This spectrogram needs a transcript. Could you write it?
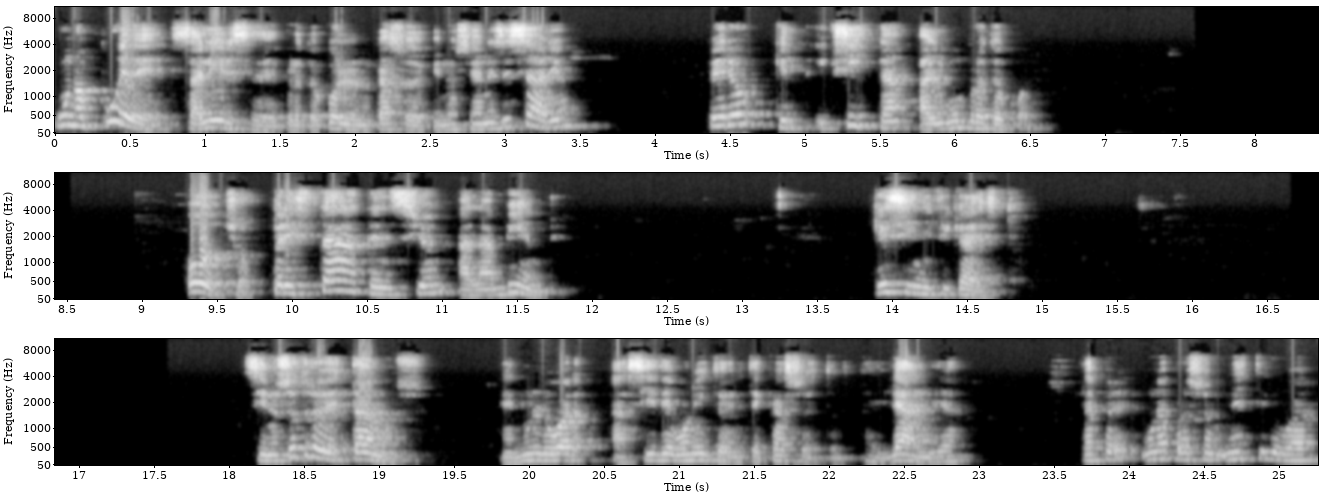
uno puede salirse del protocolo en el caso de que no sea necesario, pero que exista algún protocolo. 8. Presta atención al ambiente. ¿Qué significa esto? Si nosotros estamos en un lugar así de bonito, en este caso esto es Tailandia, una persona en este lugar,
